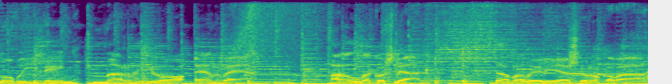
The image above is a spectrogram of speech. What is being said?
Новий день на радіо НВ. Алла Кошляк та Валерія Широкова.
